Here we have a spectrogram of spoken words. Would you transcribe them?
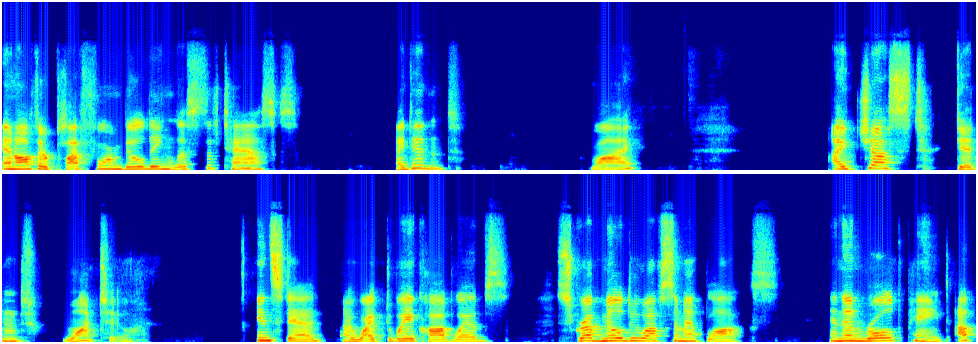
and author platform building lists of tasks, I didn't. Why? I just didn't want to. Instead, I wiped away cobwebs, scrubbed mildew off cement blocks, and then rolled paint up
